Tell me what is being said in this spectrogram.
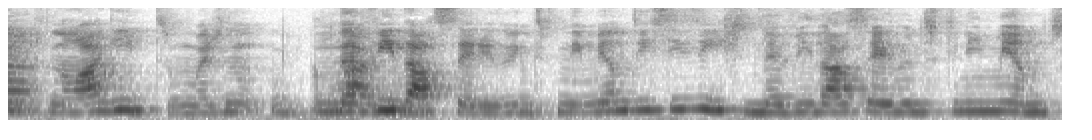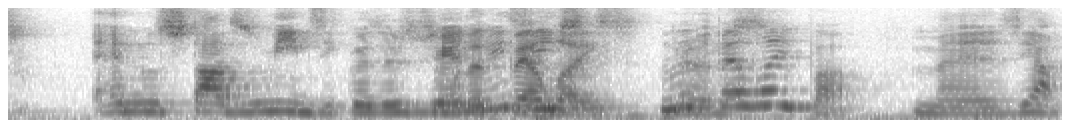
bem, porque não há guito, mas no- na Claro. vida a série do entretenimento isso existe. Na vida a série do entretenimento é nos Estados Unidos e coisas do Muda género de pé lei. Muda de pé lei, pá. Mas, já.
